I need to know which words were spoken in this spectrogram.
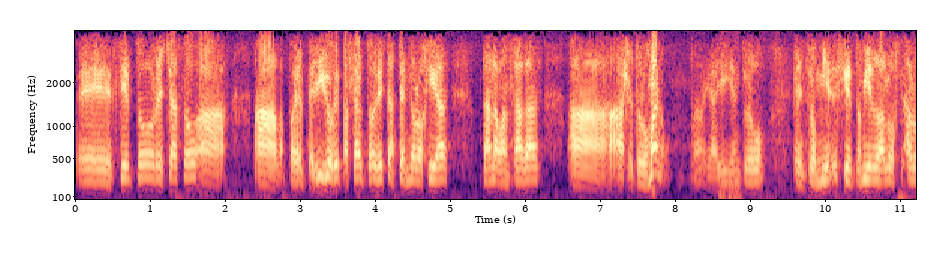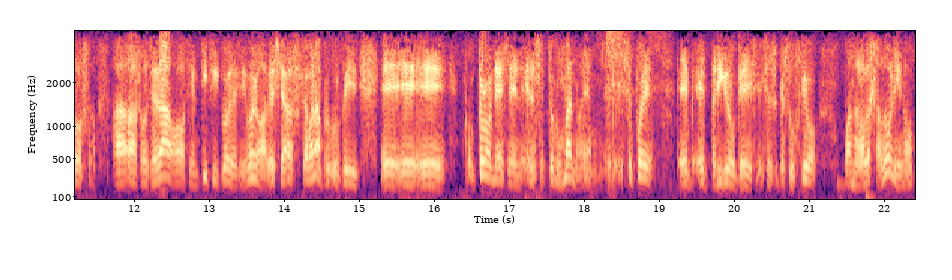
eh, cierto rechazo a, a, por el peligro de pasar todas estas tecnologías tan avanzadas al sector humano. Y ahí entró, entró cierto miedo a, los, a, los, a la sociedad o a los científicos, de decir, bueno, a ver si se van a producir eh, eh, clones en, el sector humano. ¿eh? Ese fue el peligro que, que sufrió cuando la abeja Dolly, ¿no?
